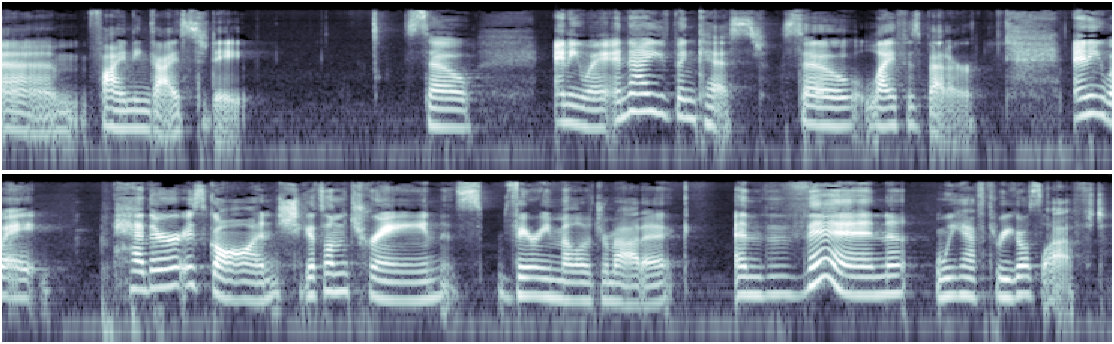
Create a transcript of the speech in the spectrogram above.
um, finding guys to date. So, anyway, and now you've been kissed. So, life is better. Anyway, Heather is gone. She gets on the train. It's very melodramatic. And then we have three girls left.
